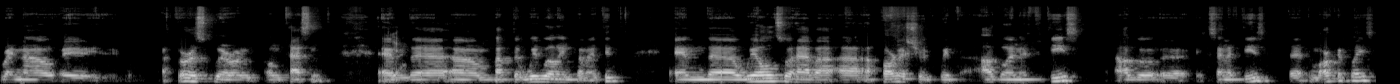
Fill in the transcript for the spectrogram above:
right now, uh, at first, we're on, on testing, and yeah. Uh, um, but we will implement it. And uh, we also have a, a, partnership with Algo NFTs, Algo X NFTs, the marketplace,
